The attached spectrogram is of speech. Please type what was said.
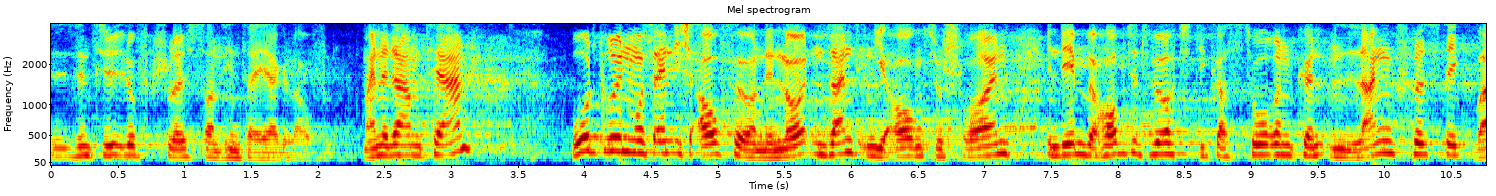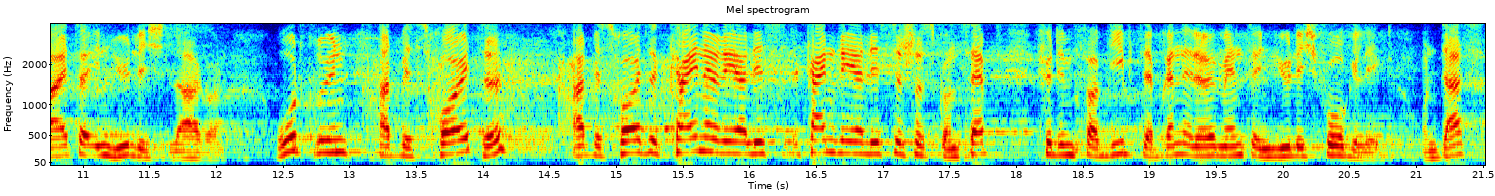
sind sie Luftschlössern hinterhergelaufen. Meine Damen und Herren, Rot-Grün muss endlich aufhören, den Leuten Sand in die Augen zu streuen, indem behauptet wird, die Kastoren könnten langfristig weiter in Jülich lagern. Rot-Grün hat bis heute hat bis heute Realist, kein realistisches Konzept für den Verblieb der Brennelemente in Jülich vorgelegt. Und das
